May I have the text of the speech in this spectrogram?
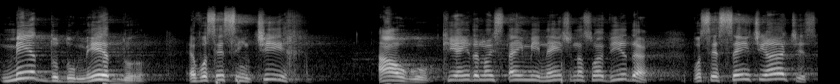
medo do medo é você sentir algo que ainda não está iminente na sua vida. Você sente antes,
